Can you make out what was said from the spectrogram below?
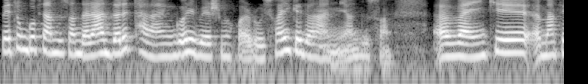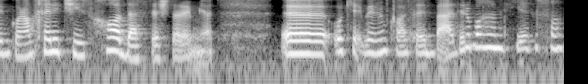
بهتون گفتم دوستان دارن داره تلنگری بهش می‌خوره. روزهایی که دارن میان دوستان. و اینکه من فکر کنم خیلی چیزها دستش داره میاد. اوکی بریم کارت بعدی رو با هم دیگه دوستان.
